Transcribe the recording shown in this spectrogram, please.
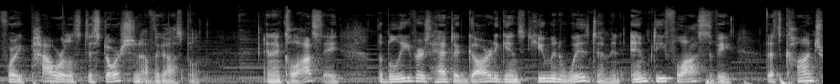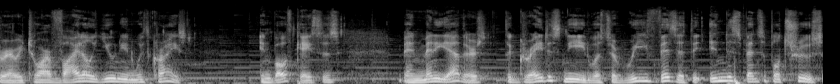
for a powerless distortion of the gospel. And in Colossae, the believers had to guard against human wisdom and empty philosophy that's contrary to our vital union with Christ. In both cases, and many others, the greatest need was to revisit the indispensable truths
